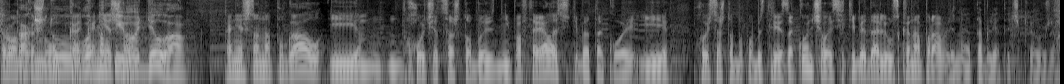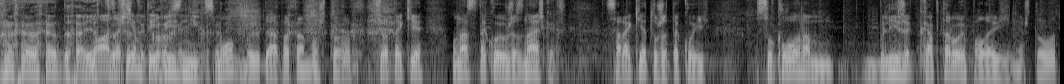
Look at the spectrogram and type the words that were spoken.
Ромка, так что ну, вот такие конечно, вот дела. конечно, напугал, и хочется, чтобы не повторялось у тебя такое, и хочется, чтобы побыстрее закончилось, и тебе дали узконаправленные таблеточки уже. Да, Ну а зачем ты без них смог бы, да, потому что все-таки у нас такой уже, знаешь, как сорокет уже такой с уклоном ближе ко второй половине, что вот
